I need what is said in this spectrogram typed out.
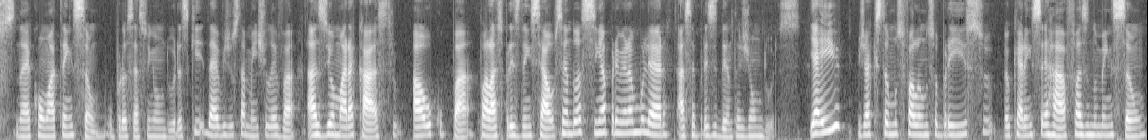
acompanhamos né, com atenção o processo em Honduras, que deve justamente levar a Ziomara Castro a ocupar o Palácio Presidencial, sendo assim a primeira mulher a ser presidenta de Honduras. E aí, já que estamos falando sobre isso, eu quero encerrar fazendo menção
